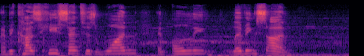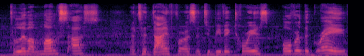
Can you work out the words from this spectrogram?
And because he sent his one and only living Son to live amongst us and to die for us and to be victorious over the grave,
